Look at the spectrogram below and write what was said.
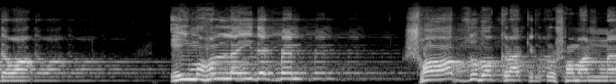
দেওয়া। এই মহল্লাই দেখবেন সব যুবকরা কিন্তু সমান না।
